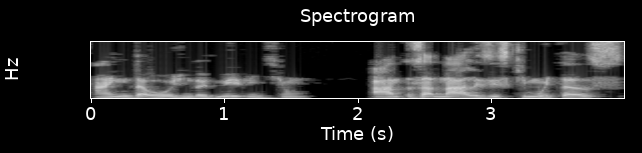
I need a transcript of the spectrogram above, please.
ainda hoje, em 2021, as análises que muitas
